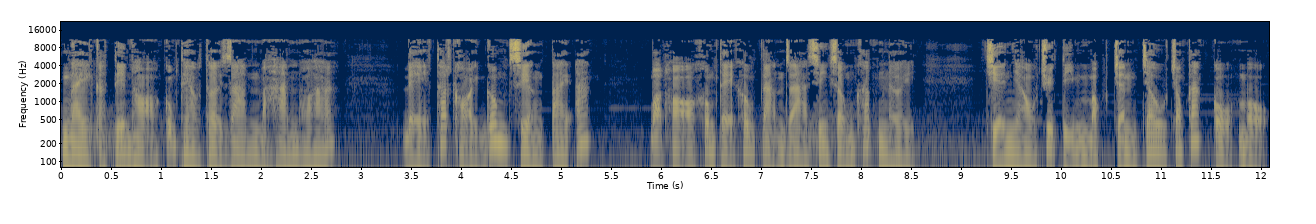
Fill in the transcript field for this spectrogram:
ngay cả tên họ cũng theo thời gian mà Hán hóa. Để thoát khỏi gông xiềng tai ác, bọn họ không thể không tản ra sinh sống khắp nơi, chia nhau truy tìm Mộc Trần Châu trong các cổ mộ.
